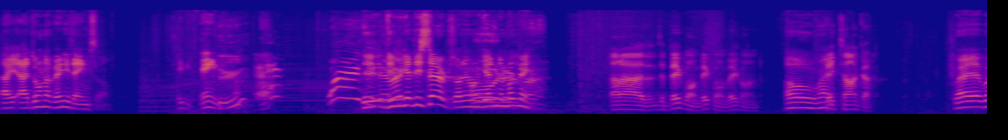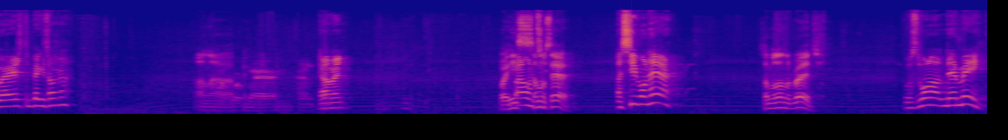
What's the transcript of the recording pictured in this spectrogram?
I, I don't have anything, so. Maybe think. Hmm? Where is? Did, did we get these slurps? Anyone oh, getting them with me? there. No, no, the, the big one, big one, big one. Oh, right. Big Tonka. Where, where is the big Tonka? Oh, no, up in Everywhere. there. And Coming. Wait, he's Bounty. someone's here. I see one here. Someone's on the bridge. There's one near me.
